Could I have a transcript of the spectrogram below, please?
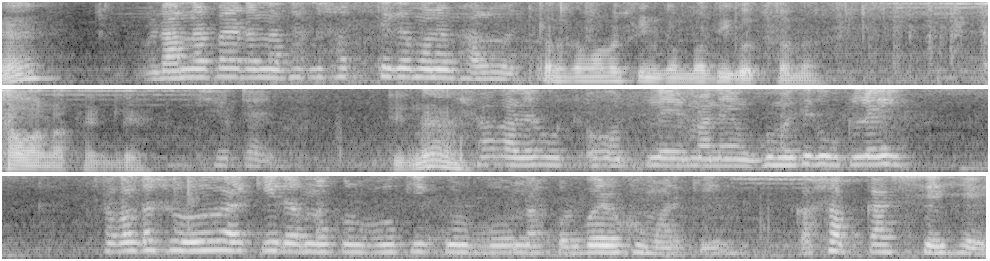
হ্যাঁ? রান্নার পাড়াটা না থাকলে সব থেকে মনে ভালো হতো। তাহলে তো মানুষ ইনকাম পাতি করছ না খাওয়া না থাকলে। সেটাই। ঠিক না? সকালে উঠ- উঠলে মানে ঘুমে থেকে উঠলেই সকালটা শুরু হয় কি রান্না করব কি করব না করব এরকম আর কি। সব কাজ শেষে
